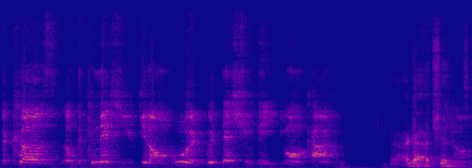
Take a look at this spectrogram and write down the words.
because of the connection you get on wood with that shoe than you do on concrete. I got you. You know, uh,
